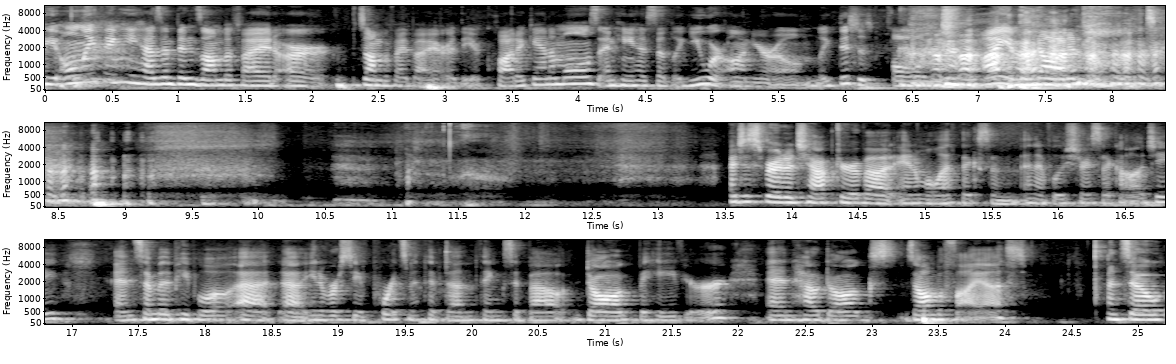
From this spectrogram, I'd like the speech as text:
The only thing he hasn't been zombified are zombified by are the aquatic animals, and he has said like you are on your own. Like this is all you. I am not involved. I just wrote a chapter about animal ethics and, and evolutionary psychology, and some of the people at uh, University of Portsmouth have done things about dog behavior and how dogs zombify us. And so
